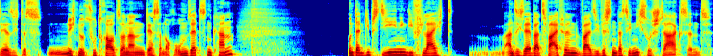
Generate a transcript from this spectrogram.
der sich das nicht nur zutraut, sondern der es dann auch umsetzen kann. Und dann gibt es diejenigen, die vielleicht an sich selber zweifeln, weil sie wissen, dass sie nicht so stark sind,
